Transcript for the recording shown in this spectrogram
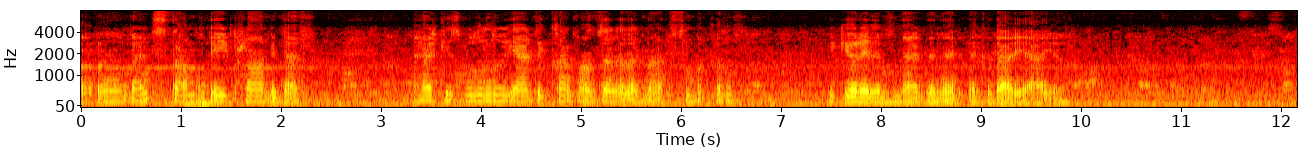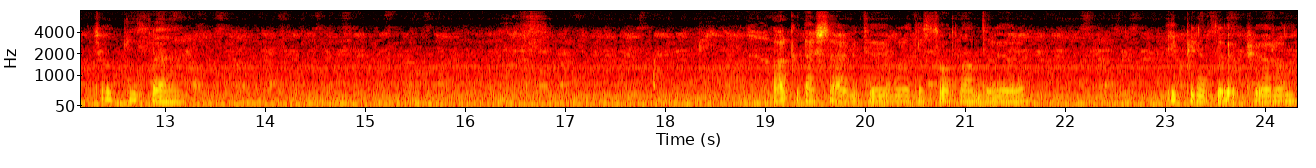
Ee, Ben İstanbul Eyüp Rami'den. Herkes bulunduğu yerde kar manzaralarını açsın bakalım. Bir görelim nerede ne, ne kadar yağıyor. Çok güzel. Arkadaşlar videoyu burada sonlandırıyorum. Hepinizi öpüyorum.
